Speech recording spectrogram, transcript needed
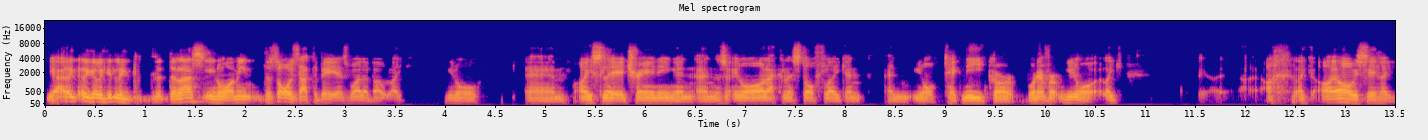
Yeah, like, like, like, the last, you know, I mean, there's always that debate as well about like, you know, um, isolated training and and you know all that kind of stuff like and and you know technique or whatever you know like like I always say like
